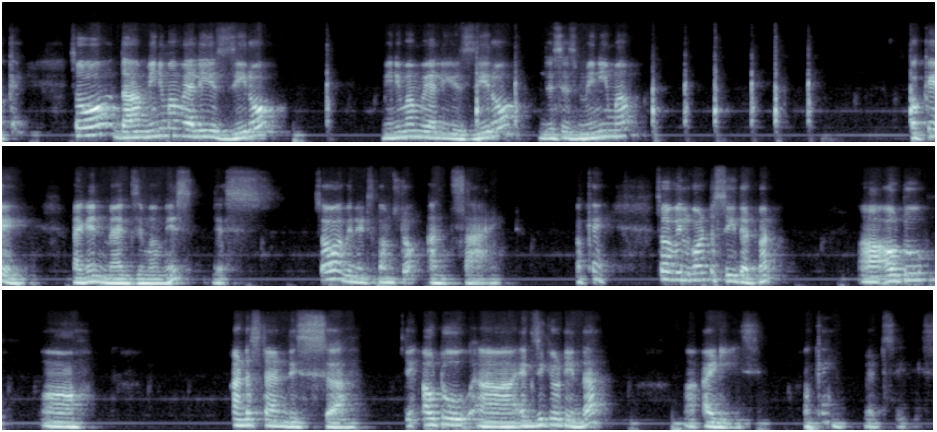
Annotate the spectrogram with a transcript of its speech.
Okay. So the minimum value is zero. Minimum value is zero. This is minimum. Okay. Again, maximum is this. So when it comes to unsigned. Okay. So we're going to see that one how to uh, understand this, uh, how to uh, execute in the uh, IDEs. Okay, let's see this.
